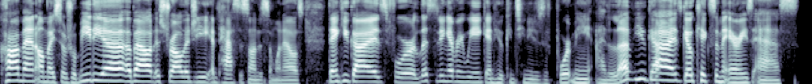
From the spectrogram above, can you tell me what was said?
comment on my social media about astrology, and pass this on to someone else. Thank you guys for listening every week and who continue to support me. I love you guys. Go kick some Aries ass.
